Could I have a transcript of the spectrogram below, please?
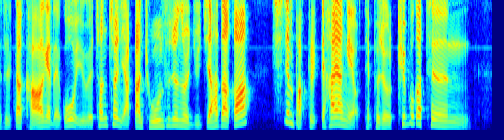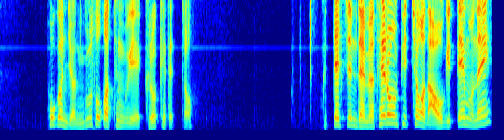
그래서 일단 강하게 되고 이후에 천천히 약간 좋은 수준으로 유지하다가 시즌 바뀔 때 하향해요. 대표적으로 큐브 같은 혹은 연구소 같은 게 그렇게 됐죠. 그때쯤 되면 새로운 피처가 나오기 때문에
